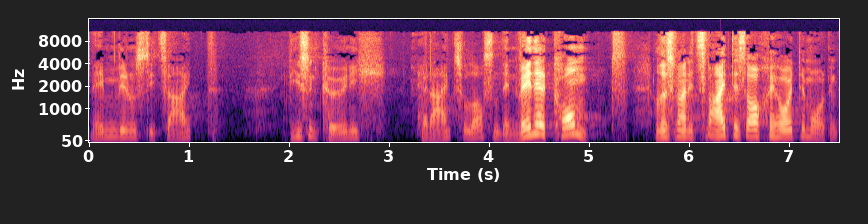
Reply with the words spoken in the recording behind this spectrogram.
Nehmen wir uns die Zeit, diesen König hereinzulassen, denn wenn er kommt, und das ist meine zweite Sache heute Morgen.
